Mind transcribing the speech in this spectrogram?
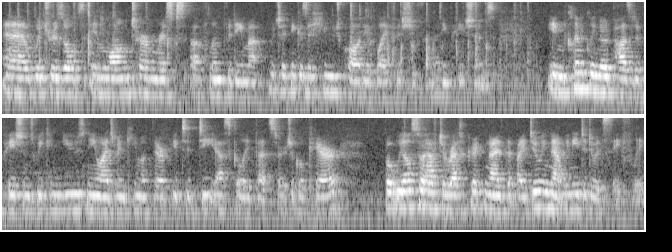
uh, which results in long-term risks of lymphedema, which I think is a huge quality of life issue for many patients. In clinically node-positive patients, we can use neoadjuvant chemotherapy to de-escalate that surgical care, but we also have to recognize that by doing that, we need to do it safely.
